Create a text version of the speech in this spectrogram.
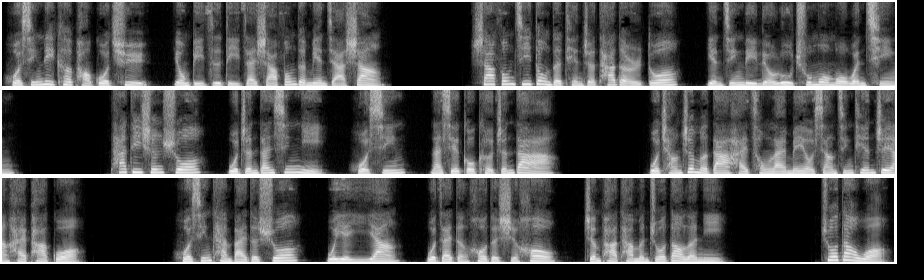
火星立刻跑过去，用鼻子抵在沙蜂的面颊上。沙蜂激动的舔着他的耳朵，眼睛里流露出默默温情。他低声说：“我真担心你，火星，那些狗可真大啊！我长这么大还从来没有像今天这样害怕过。”火星坦白的说：“我也一样，我在等候的时候，真怕他们捉到了你。捉到我。”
